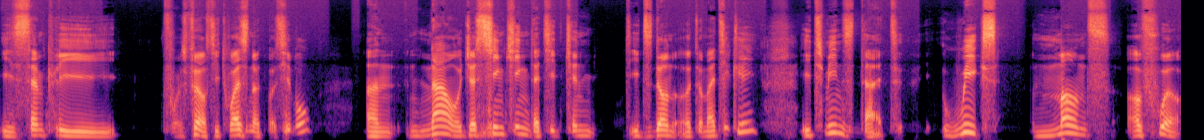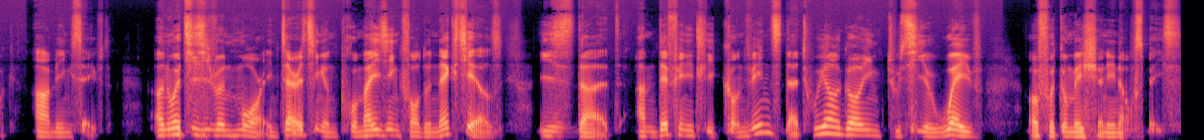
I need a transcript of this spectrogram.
is simply, for first, it was not possible. And now just thinking that it can, it's done automatically, it means that weeks, months of work are being saved. And what is even more interesting and promising for the next years is that I'm definitely convinced that we are going to see a wave of automation in our space.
